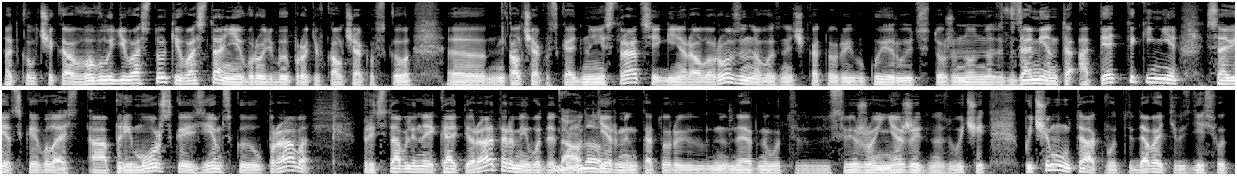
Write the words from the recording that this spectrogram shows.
от Колчака. Во Владивостоке восстание вроде бы против Колчаковского, э, Колчаковской администрации, генерала Розанова, значит, который эвакуируется тоже, но взамен-то опять-таки не не советская власть, а приморская земская управа представленные кооператорами, вот этот да, вот да. термин, который, наверное, вот свежо и неожиданно звучит. Почему так? Вот давайте вот здесь вот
